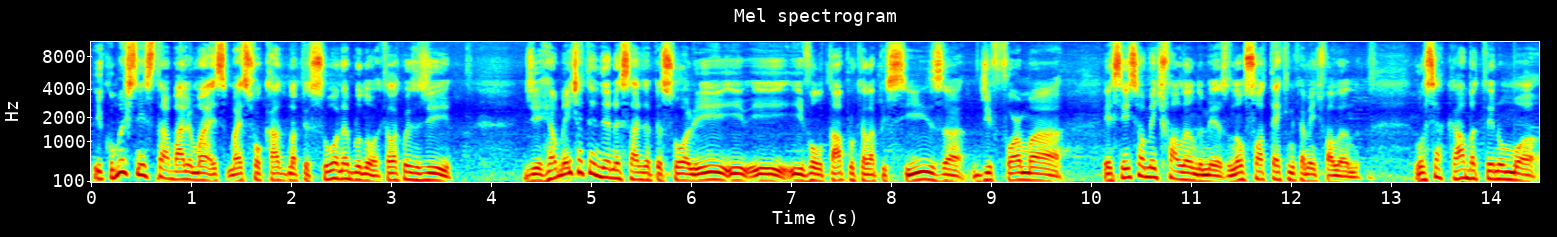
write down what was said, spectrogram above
E como a gente tem esse trabalho mais, mais focado na pessoa, né, Bruno? Aquela coisa de, de realmente atender a necessidade da pessoa ali e, e, e voltar para o que ela precisa, de forma essencialmente falando mesmo, não só tecnicamente falando. Você acaba tendo uma.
